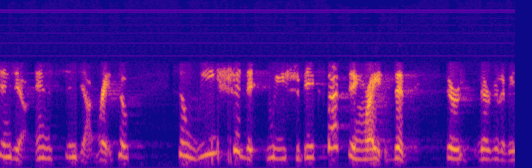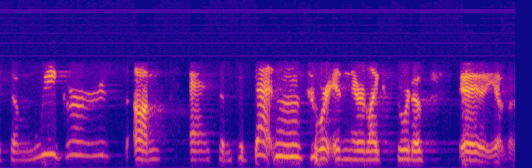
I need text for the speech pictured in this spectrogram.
Xinjiang in Xinjiang, right? So so we should we should be expecting right that there's there are going to be some Uyghurs um, and some Tibetans who are in their like sort of uh, you know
